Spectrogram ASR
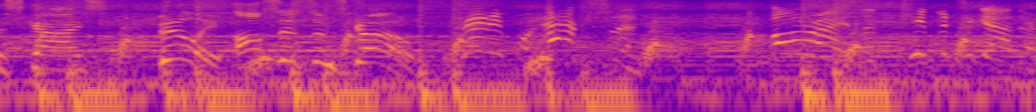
This, guys. Billy, all systems go. Ready for action! All right, let's keep it together.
